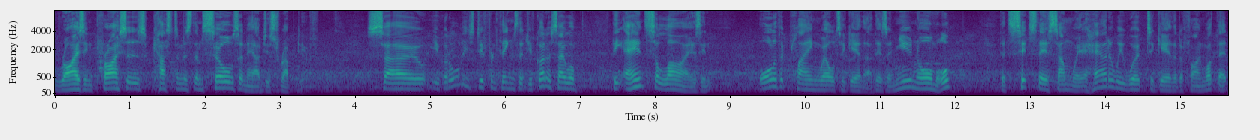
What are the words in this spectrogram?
rising prices, customers themselves are now disruptive. So you've got all these different things that you've got to say, well, the answer lies in all of it playing well together. There's a new normal that sits there somewhere. How do we work together to find what that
